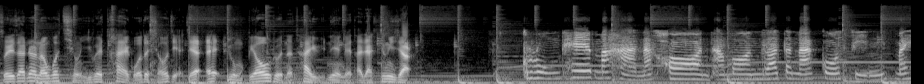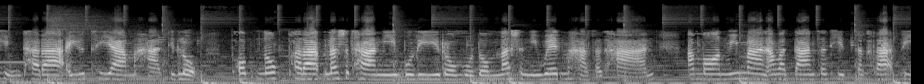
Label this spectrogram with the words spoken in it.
所以在这儿呢，我请一位泰国的小姐姐，哎，用标准的泰语念给大家听一下。กรุงเทพมหานครอมรรัตนโกสินทร์มหินทราอยุธยามหาดิลกพบนกพรัตราชธานีบุรีรมอุดมราชนิเวศมหาสถานอมรวิมานอวตารสถิตสัคระติ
